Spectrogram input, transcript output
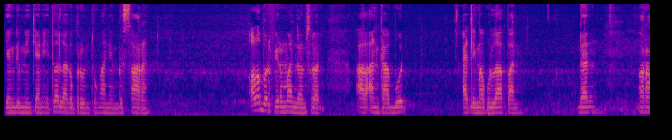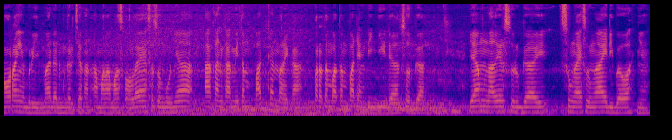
Yang demikian itu adalah keberuntungan yang besar. Allah berfirman dalam surat Al-Ankabut ayat 58. Dan Orang-orang yang beriman dan mengerjakan amal-amal soleh sesungguhnya akan kami tempatkan mereka pada tempat-tempat yang tinggi dalam surga yang mengalir surgai sungai-sungai di bawahnya.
